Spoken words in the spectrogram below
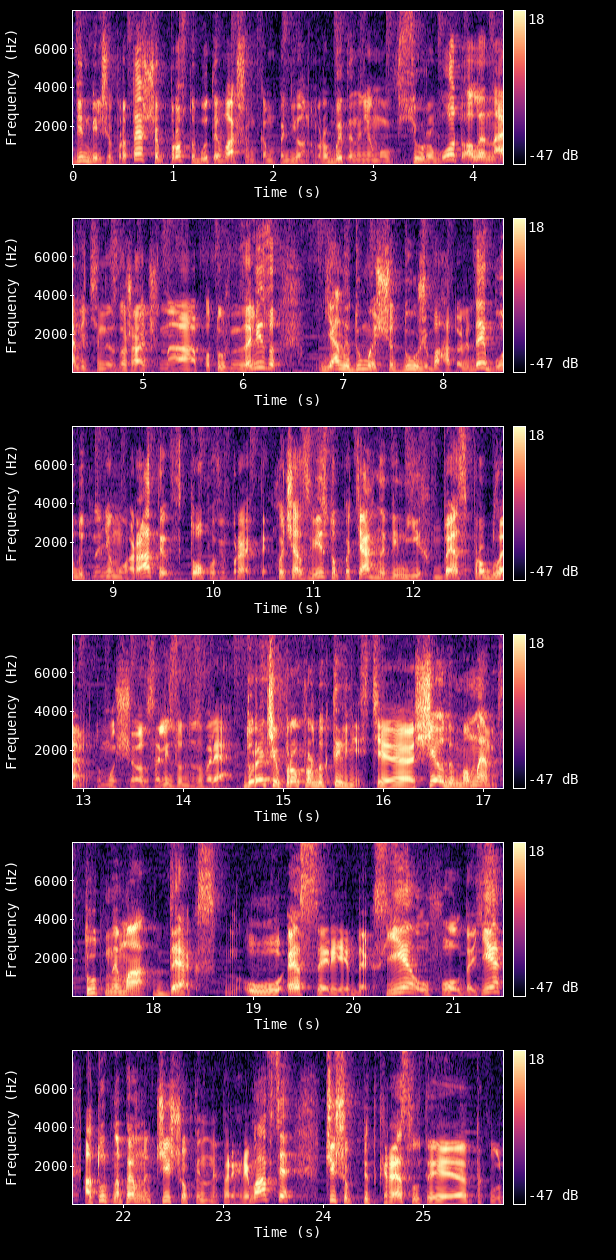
Він більше про те, щоб просто бути вашим компаньйоном, робити на ньому всю роботу, але навіть незважаючи на потужне залізо, я не думаю, що дуже багато людей будуть на ньому грати в топові проекти. Хоча, звісно, потягне він їх без проблем, тому що залізо дозволяє. До речі, про продуктивність. Е, Ще один момент: тут нема DeX. У S серії DeX є, у Fold є. А тут, напевно, чи щоб він не перегрівався, чи щоб підкреслити таку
